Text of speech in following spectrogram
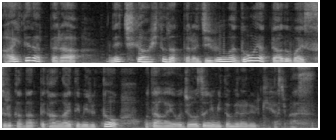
相手だったらね、違う人だったら自分はどうやってアドバイスするかなって考えてみるとお互いを上手に認められる気がします。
